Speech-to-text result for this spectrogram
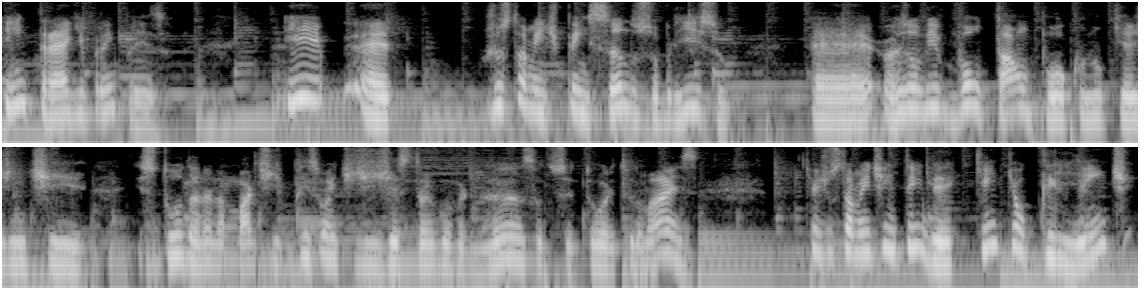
entregue para a empresa. E é, justamente pensando sobre isso, é, eu resolvi voltar um pouco no que a gente estuda, né, na parte de, principalmente de gestão e governança do setor e tudo mais, que é justamente entender quem que é o cliente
